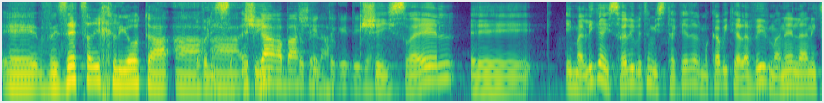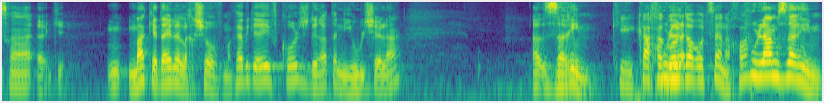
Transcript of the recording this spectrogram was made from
אה, וזה צריך להיות האתגר הבא תגיד, שלה. כשישראל, אה, אם הליגה הישראלית בעצם מסתכלת על מכבי תל אביב, מעניין לאן היא צריכה... אה, מה כדאי לה לחשוב? מכבי תל אביב, כל שדרת הניהול שלה, זרים. כי ככה כול- גולדה רוצה, נכון? כולם זרים.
